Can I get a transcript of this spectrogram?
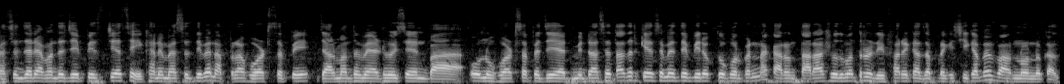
মেসেঞ্জারে আমাদের যে পেজটি আছে, এখানে মেসেজ দিবেন। আপনারা হোয়াটসঅ্যাপে যার মাধ্যমে অ্যাড হয়েছেন বা অন্য হোয়াটসঅ্যাপে যে অ্যাডমিট আছে, তাদেরকে এস এম দিয়ে বিরক্ত করবেন না, কারণ তারা শুধুমাত্র রেফারের কাজ আপনাকে শিখাবে বা অন্য অন্য কাজ।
